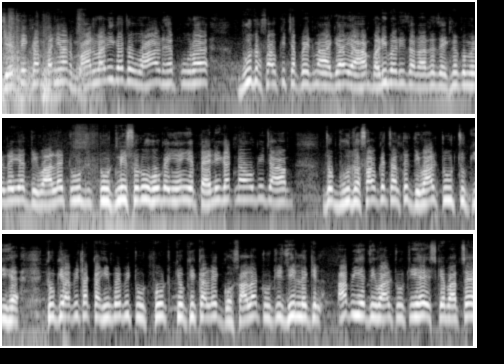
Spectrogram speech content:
जेपी कंपनी और मारवाड़ी का जो वार्ड है, पूरा भू धसाव की चपेट में आ गया। यहाँ बड़ी बड़ी दरारें देखने को मिल रही है। दीवारें टूट, टूटनी शुरू हो गई हैं। ये पहली घटना होगी जहाँ जो भू धसाव के चलते दीवार टूट चुकी है, क्योंकि अभी तक कहीं पे भी टूट फूट क्योंकि कल एक गौशाला टूटी थी, लेकिन अब ये दीवार टूटी है। इसके बाद से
